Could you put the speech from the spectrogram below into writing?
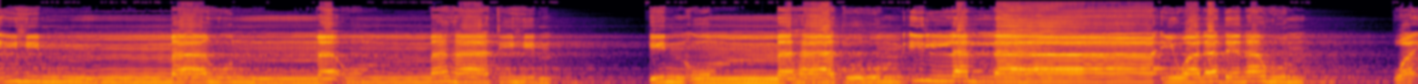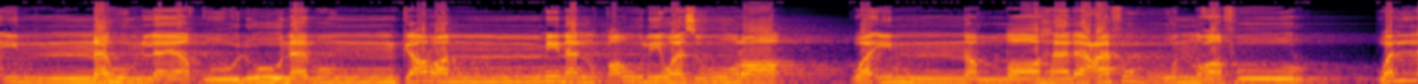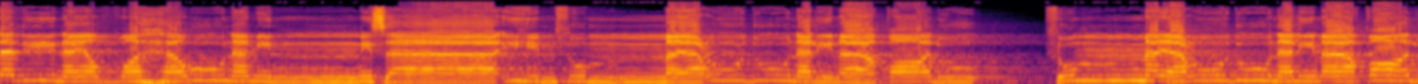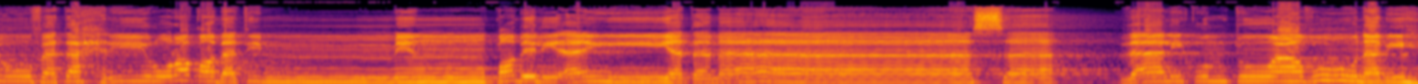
نسائهم ما هن امهاتهم ان امهاتهم الا اللائي ولدنهم وانهم ليقولون منكرا من القول وزورا وان الله لعفو غفور والذين يظهرون من نسائهم ثم يعودون لما قالوا ثم يعودون لما قالوا فتحرير رقبة من قبل أن يتماسا. ذلكم توعظون به.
